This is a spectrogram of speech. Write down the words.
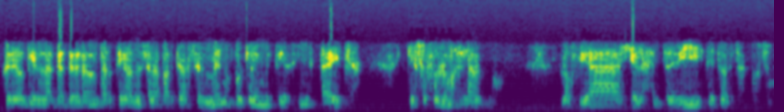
Creo que en la Catedral Antártica la tercera parte va a ser menos porque la investigación está hecha que eso fue lo más largo. Los viajes, las entrevistas y todas esas cosas.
